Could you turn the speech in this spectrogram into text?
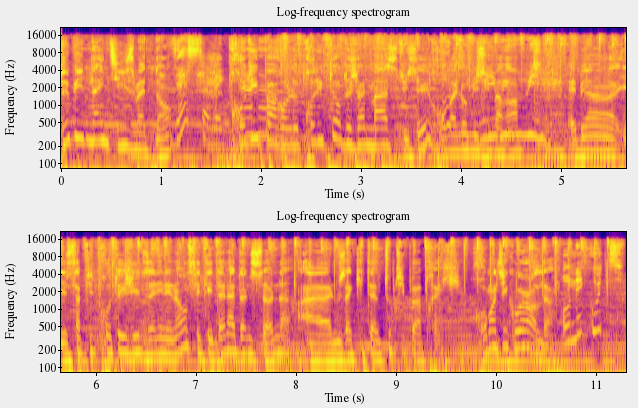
2090 maintenant. Yes, avec Produit par le producteur de Jean Mas, tu sais, Romano Musimara. Oui, oui, eh bien, et sa petite protégée des années 90, c'était Dana Dunson. Euh, nous a quitté un tout petit peu après. Romantic World. On écoute.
